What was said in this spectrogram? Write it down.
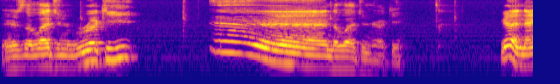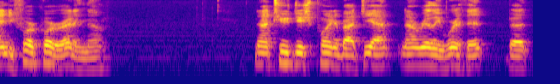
There's a legend rookie. And a legend rookie. We got a 94 Cory Redding, though. Not too disappointed about yet. Not really worth it, but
